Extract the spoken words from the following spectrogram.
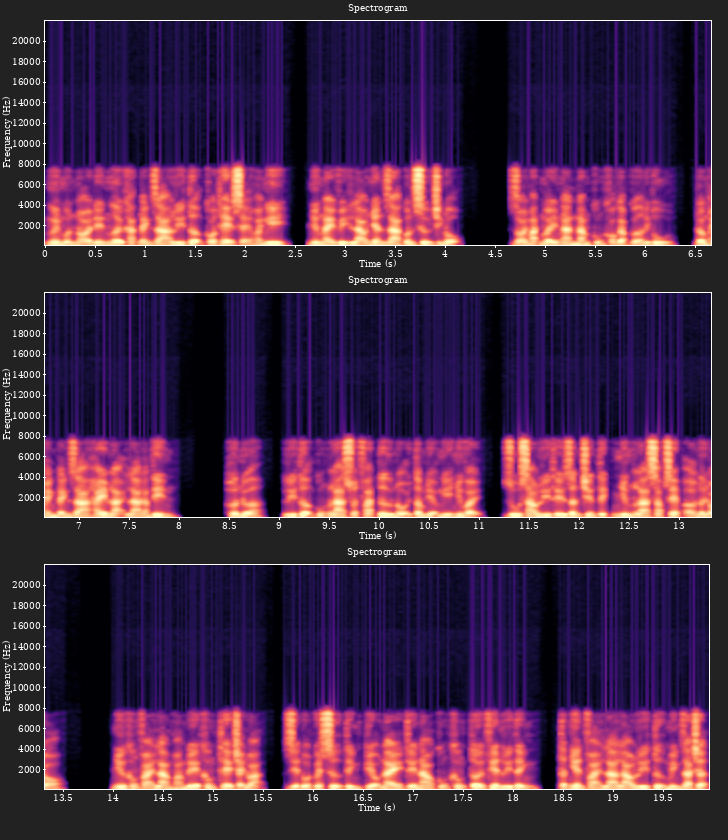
Ngươi muốn nói đến người khác đánh giá lý tượng có thể sẽ hoài nghi, nhưng này vị lao nhân ra quân sự trình độ. Dõi mắt mấy ngàn năm cũng khó gặp gỡ địch thủ, đồng hành đánh giá hay lại là đáng tin. Hơn nữa lý tượng cũng là xuất phát từ nội tâm địa nghĩ như vậy, dù sao lý thế dân chiến tích nhưng là sắp xếp ở nơi đó. Như không phải làm hoàng đế không thể chạy loạn diện đột quyết sự tỉnh kiểu này thế nào cũng không tới phiên lý tĩnh, tất nhiên phải là lao lý tự mình ra trận,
